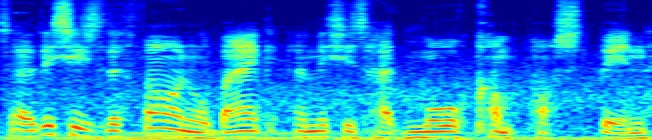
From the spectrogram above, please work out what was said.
so this is the final bag and this has had more compost bin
